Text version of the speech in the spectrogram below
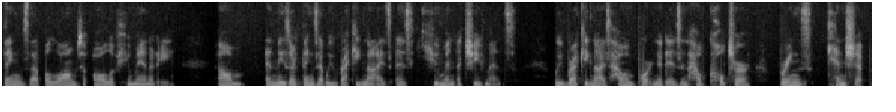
things that belong to all of humanity. Um, And these are things that we recognize as human achievements. We recognize how important it is and how culture brings kinship.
